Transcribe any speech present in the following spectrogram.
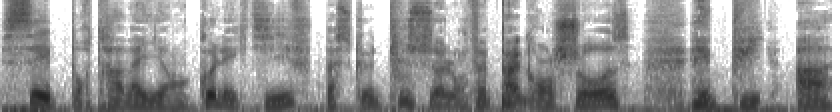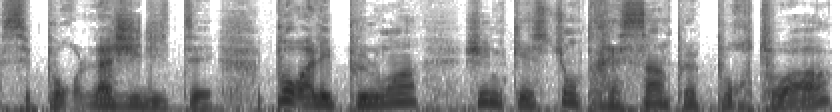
c'est pour travailler en collectif, parce que tout seul on ne fait pas grand-chose, et puis A, c'est pour l'agilité. Pour aller plus loin, j'ai une question très simple pour toi.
